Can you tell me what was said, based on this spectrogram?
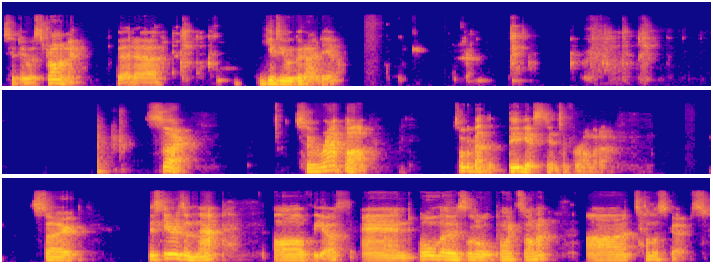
to do astronomy. But uh, gives you a good idea. So, to wrap up, talk about the biggest interferometer. So, this here is a map of the Earth, and all those little points on it are telescopes,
